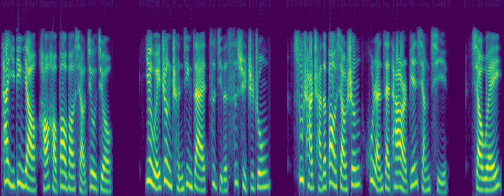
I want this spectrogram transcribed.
他一定要好好抱抱小舅舅。叶维正沉浸在自己的思绪之中，苏茶茶的爆笑声忽然在他耳边响起：“小维，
